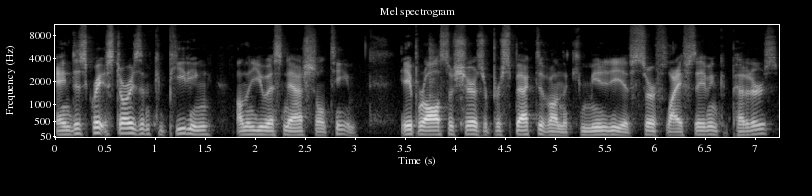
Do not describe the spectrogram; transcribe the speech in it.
and just great stories of competing on the U.S. national team. April also shares her perspective on the community of surf life-saving competitors,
